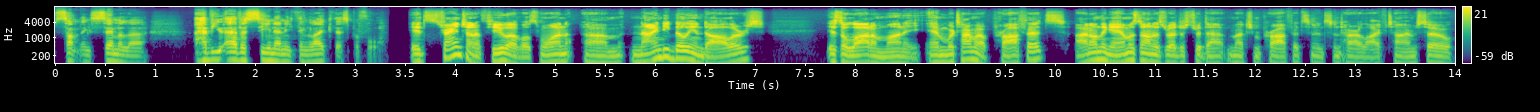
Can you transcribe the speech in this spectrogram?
something similar. Have you ever seen anything like this before? It's strange on a few levels. One, um, $90 billion is a lot of money. And we're talking about profits. I don't think Amazon has registered that much in profits in its entire lifetime. So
